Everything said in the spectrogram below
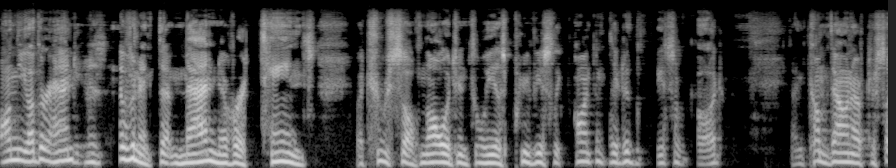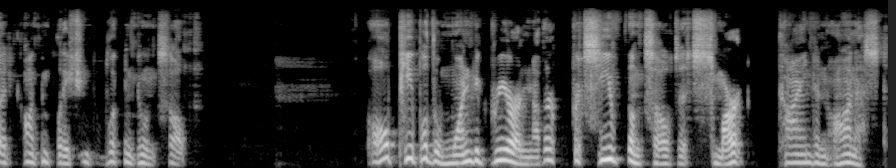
On the other hand, it is evident that man never attains a true self knowledge until he has previously contemplated the face of God and come down after such contemplation to look into himself. All people, to one degree or another, perceive themselves as smart, kind, and honest,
